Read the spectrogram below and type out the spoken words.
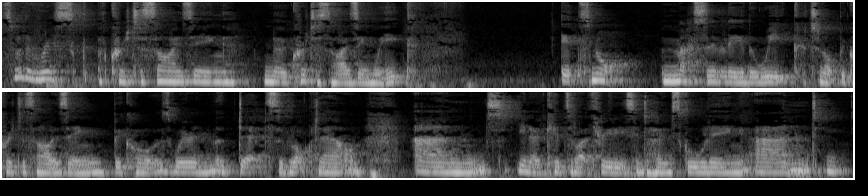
So, at the risk of criticising no criticising week, it's not massively the week to not be criticising because we're in the depths of lockdown and, you know, kids are like three weeks into homeschooling and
